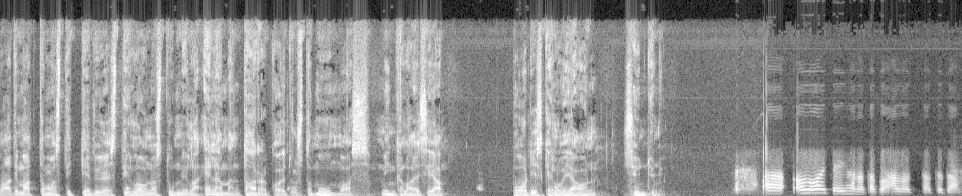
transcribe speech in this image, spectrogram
vaatimattomasti kevyesti lounastunnilla elämän tarkoitusta muun muassa. Minkälaisia pohdiskeluja on syntynyt? Äh, ollut oikein ihana tapa aloittaa tätä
